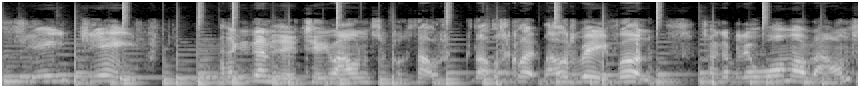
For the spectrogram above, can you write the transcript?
GG! I think I'm gonna do two rounds because that was that was quite that was really fun. So I'm gonna do one more round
